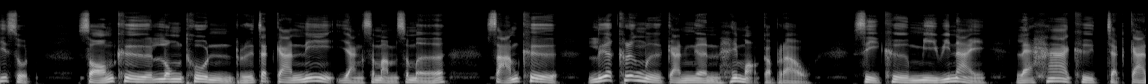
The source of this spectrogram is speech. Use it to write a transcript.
ที่สุด 2. คือลงทุนหรือจัดการหนี้อย่างสม่ำเสมอ 3. คือ เลือกเครื่องมือการเงินให้เหมาะกับเรา 4. คือมีวินัย และ 5 คือจัดการ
